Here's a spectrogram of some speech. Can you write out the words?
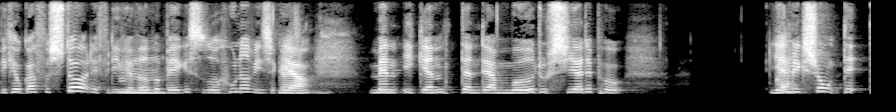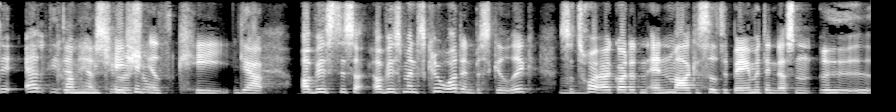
vi kan jo godt forstå det, fordi vi har været på mhm. begge sider hundredvis af gange, ja. men igen, den der måde, du siger det på, Ja. Kommunikation, det, det er alt i den her situation. is key. Ja. Og hvis, det så, og hvis man skriver den besked, ikke, mm. så tror jeg godt, at den anden meget kan sidde tilbage med den der sådan øh,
